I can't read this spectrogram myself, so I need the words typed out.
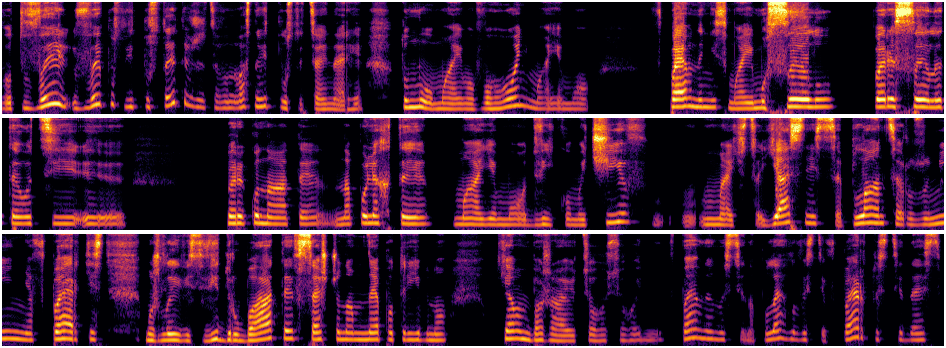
От ви, ви пус- відпустите вже це, вас не відпустить ця енергія. Тому маємо вогонь, маємо впевненість, маємо силу пересилити оці. е, переконати, наполягти. Маємо двійку мечів. Меч це ясність, це план, це розуміння, впертість, можливість відрубати все, що нам не потрібно. От я вам бажаю цього сьогодні: впевненості, наполегливості, впертості десь,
